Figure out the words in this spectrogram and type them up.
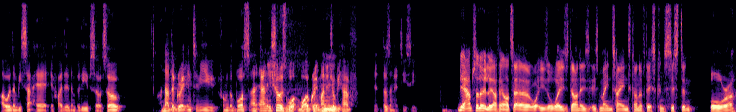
I wouldn't be sat here if I didn't believe so. So another great interview from the boss. And, and it shows what, what a great manager mm. we have, doesn't it, TC? Yeah, absolutely. I think Arteta, what he's always done is is maintained kind of this consistent aura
